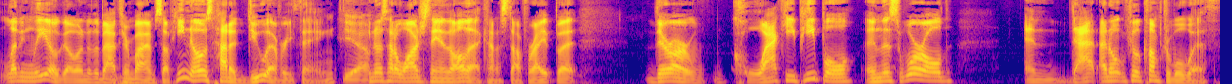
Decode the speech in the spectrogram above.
letting Leo go into the bathroom by himself. He knows how to do everything. Yeah. He knows how to wash his hands, all that kind of stuff, right? But there are quacky people in this world, and that I don't feel comfortable with.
